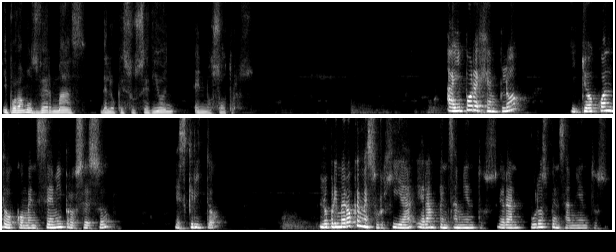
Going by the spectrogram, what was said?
y podamos ver más de lo que sucedió en, en nosotros. Ahí, por ejemplo, yo cuando comencé mi proceso escrito, lo primero que me surgía eran pensamientos, eran puros pensamientos.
